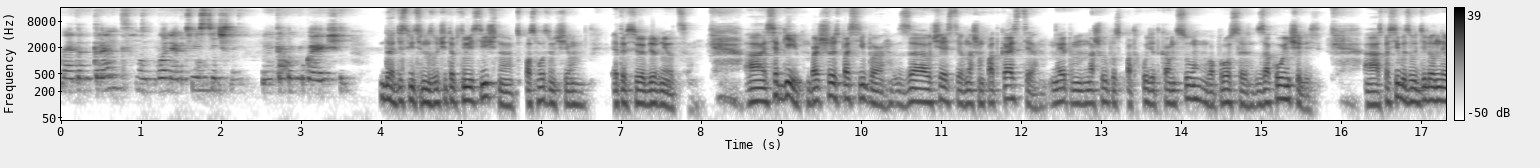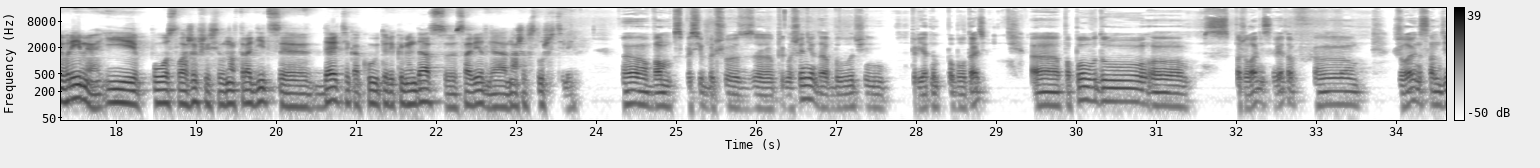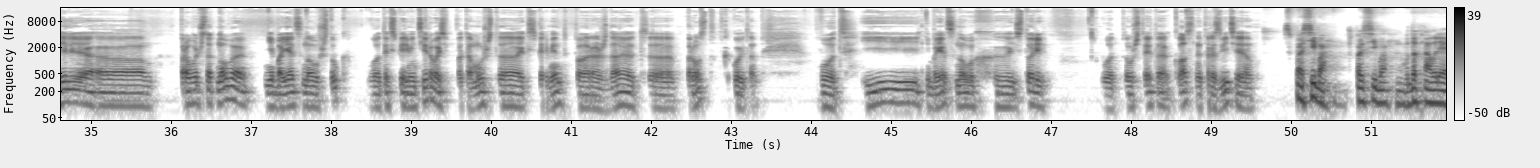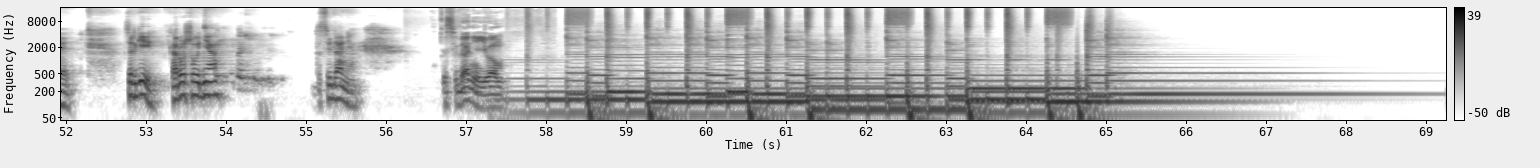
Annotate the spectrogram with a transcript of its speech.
на этот тренд. Он более оптимистичный, не такой пугающий. Да, действительно, звучит оптимистично. Посмотрим, чем это все обернется. А, Сергей, большое спасибо за участие в нашем подкасте. На этом наш выпуск подходит к концу. Вопросы закончились. А, спасибо за уделенное время. И по сложившейся у нас традиции дайте какую-то рекомендацию, совет для наших слушателей. А, вам спасибо большое за приглашение. Да, было очень приятно поболтать. По поводу пожеланий, советов. Желаю, на самом деле, пробовать что-то новое, не бояться новых штук, вот экспериментировать, потому что эксперименты порождают э, рост какой-то, вот, и не бояться новых э, историй, вот, потому что это классно, это развитие. Спасибо, спасибо, вдохновляет. Сергей, хорошего дня. До свидания. До свидания и вам.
